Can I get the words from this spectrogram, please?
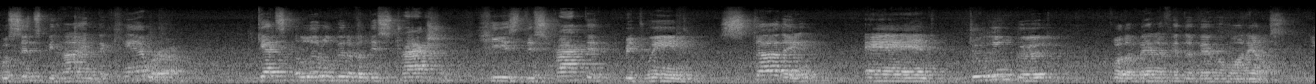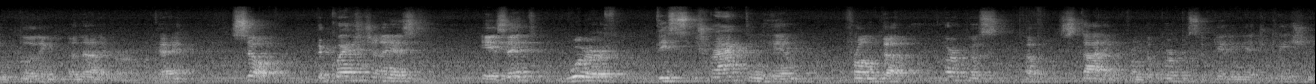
who sits behind the camera gets a little bit of a distraction. He's distracted between studying and doing good for the benefit of everyone else, including another girl, okay? So, the question is, is it worth distracting him from the purpose of studying, from the purpose of getting education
